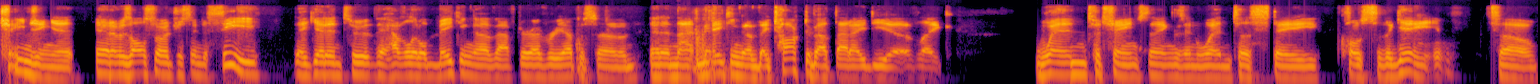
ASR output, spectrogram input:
changing it. And it was also interesting to see they get into they have a little making of after every episode and in that making of they talked about that idea of like when to change things and when to stay close to the game so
